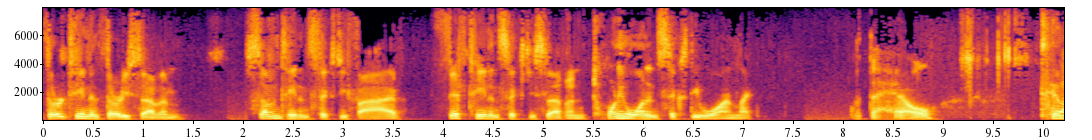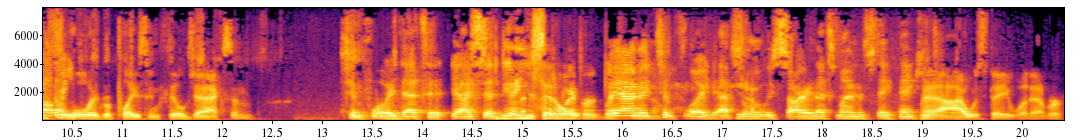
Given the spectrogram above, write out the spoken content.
13 and 37, 17 and 65, 15 and 67, 21 and 61. Like, what the hell? Tim well, I mean, Floyd replacing Phil Jackson. Tim Floyd, that's it. Yeah, I said. Yeah, you said Hoiberg, but yeah, I meant Tim Floyd. Absolutely, yeah. sorry, that's my mistake. Thank you. Yeah, Tim. Iowa State, whatever.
